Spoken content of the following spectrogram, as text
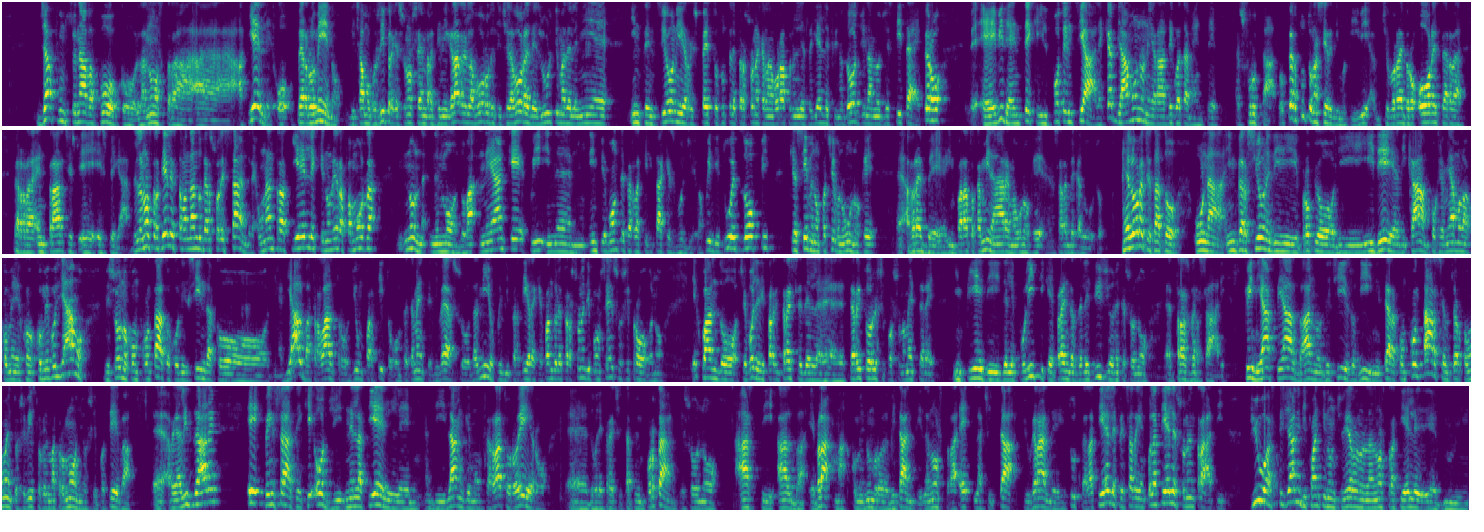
Già funzionava poco la nostra uh, ATL, o perlomeno, diciamo così, perché sennò sembra denigrare il lavoro di chi ci lavora ed è l'ultima delle mie intenzioni rispetto a tutte le persone che hanno lavorato nelle taglielle fino ad oggi, l'hanno gestita, è, però è evidente che il potenziale che abbiamo non era adeguatamente sfruttato per tutta una serie di motivi, ci vorrebbero ore per, per entrarci e, e spiegarli. La nostra TL stava andando verso Alessandria, un'altra TL che non era famosa non nel mondo, ma neanche qui in, in Piemonte per l'attività che svolgeva. Quindi due zoppi che assieme non facevano uno che eh, avrebbe imparato a camminare, ma uno che sarebbe caduto. E allora c'è stata una inversione di, proprio di idea, di campo, chiamiamola come, come vogliamo, mi sono confrontato con il sindaco di Alba, tra l'altro di un partito completamente diverso dal mio, quindi per dire che quando le persone di buon senso si trovano e quando c'è voglia di fare interesse del eh, territorio si possono mettere in piedi delle politiche e prendere delle decisioni che sono eh, trasversali. Quindi Asti e Alba hanno deciso di iniziare a confrontarsi, a un certo momento si è visto che il matrimonio si poteva eh, realizzare e pensate che oggi nella TL di Langhe, Monferrato, Roero, eh, dove le tre città più importanti sono Asti, Alba e Bra, ma come numero di abitanti la nostra è la città più grande di tutta la TL. Pensate che in quella TL sono entrati più astigiani di quanti non ce n'erano nella nostra TL eh,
